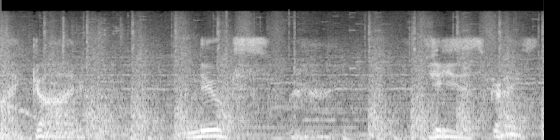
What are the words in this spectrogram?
my god. Nukes. Jesus Christ.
